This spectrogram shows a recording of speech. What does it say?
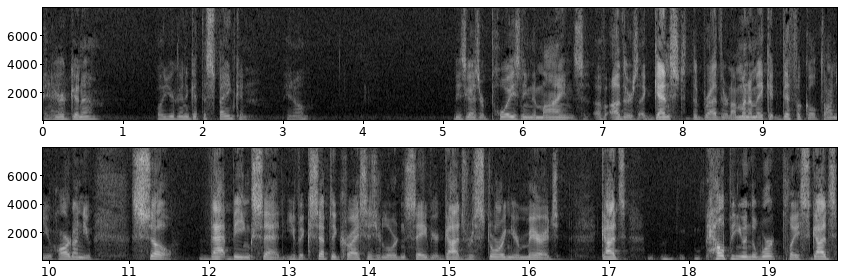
and you're going to, well, you're going to get the spanking, you know. These guys are poisoning the minds of others against the brethren. I'm going to make it difficult on you, hard on you. So, that being said, you've accepted Christ as your Lord and Savior. God's restoring your marriage. God's helping you in the workplace. God's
